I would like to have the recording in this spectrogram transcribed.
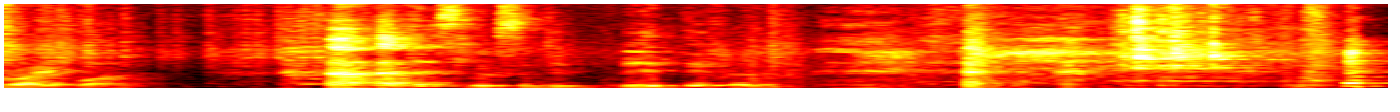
the right one. this looks a bit, bit different.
